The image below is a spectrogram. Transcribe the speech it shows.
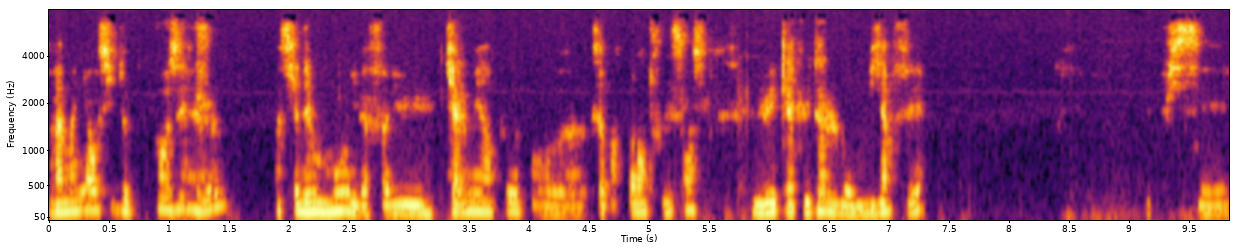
dans la manière aussi de poser le jeu. Parce qu'il y a des moments où il a fallu calmer un peu pour euh, que ça parte pas dans tous les sens. Lui et Kakuta l'ont bien fait. Et puis c'est,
